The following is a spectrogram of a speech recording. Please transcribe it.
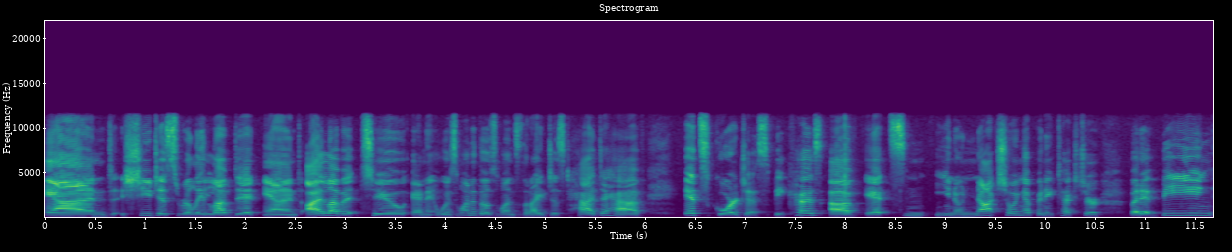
and she just really loved it and I love it too and it was one of those ones that I just had to have it's gorgeous because of its you know not showing up any texture but it being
